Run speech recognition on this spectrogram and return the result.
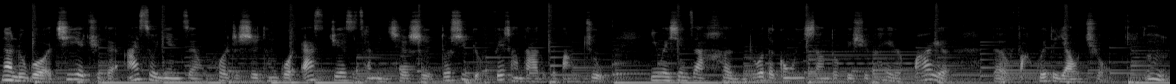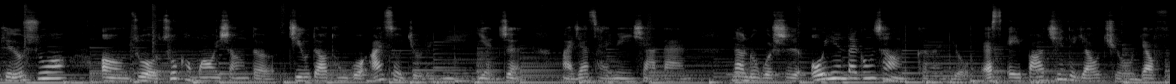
那如果企业取得 ISO 验证，或者是通过 SGS 产品测试，都是有非常大的一个帮助。因为现在很多的供应商都必须配合 Buyer 的法规的要求。嗯，比如说，嗯，做出口贸易商的几乎都要通过 ISO 九零零验证，买家才愿意下单。那如果是 OEM 代工厂，可能有 SA 八千的要求，要符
